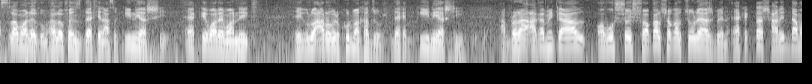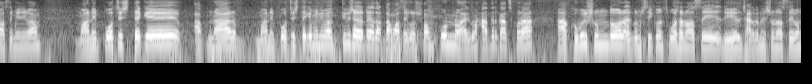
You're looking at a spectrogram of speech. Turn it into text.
আসসালামু আলাইকুম। হ্যালো ফ্রেন্ডস দেখেন আজকে কী নিয়ে আসছি? একেবারে মানিক। এগুলো আরবের খুরমা খাজুর। দেখেন কী নিয়ে আসছি। আপনারা আগামীকাল অবশ্যই সকাল সকাল চলে আসবেন। এক একটা শাড়ির দাম আছে মিনিমাম মানে পঁচিশ থেকে আপনার মানে পঁচিশ থেকে মিনিমাম তিরিশ হাজার টাকা দাম আছে। এগুলো সম্পূর্ণ একদম হাতের কাজ করা খুবই সুন্দর, একদম সিকোয়েন্স বসানো আছে রিয়েল ঝাড়খান্ড স্টোন আছে এবং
